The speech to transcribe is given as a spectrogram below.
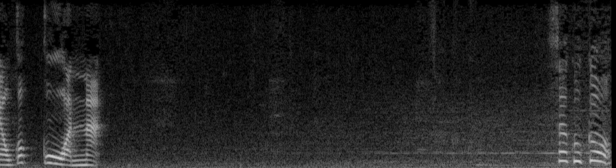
แมวก็กวนน่ะซากุโกะ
